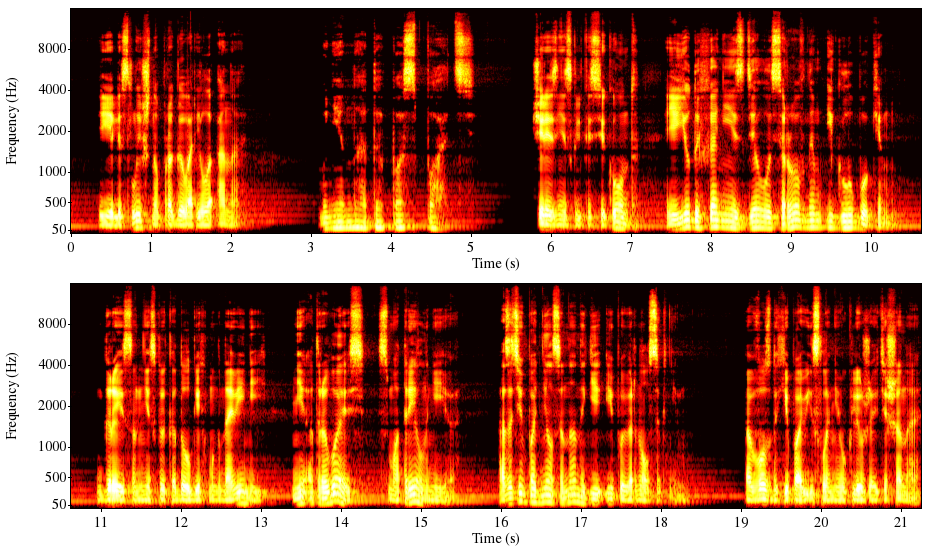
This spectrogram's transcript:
– еле слышно проговорила она. «Мне надо поспать». Через несколько секунд ее дыхание сделалось ровным и глубоким. Грейсон несколько долгих мгновений, не отрываясь, смотрел на нее, а затем поднялся на ноги и повернулся к ним. В воздухе повисла неуклюжая тишина.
